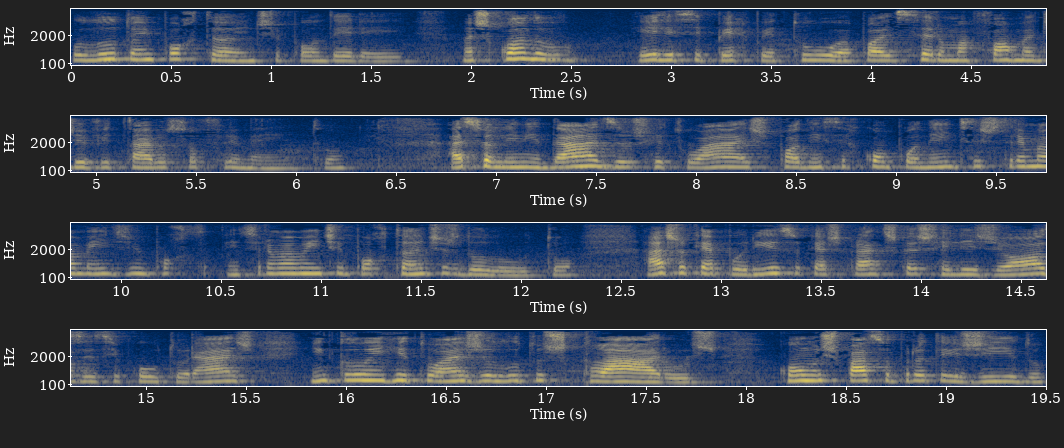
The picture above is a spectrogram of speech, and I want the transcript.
O luto é importante, ponderei, mas quando ele se perpetua, pode ser uma forma de evitar o sofrimento. As solenidades e os rituais podem ser componentes extremamente, import extremamente importantes do luto. Acho que é por isso que as práticas religiosas e culturais incluem rituais de lutos claros, com um espaço protegido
